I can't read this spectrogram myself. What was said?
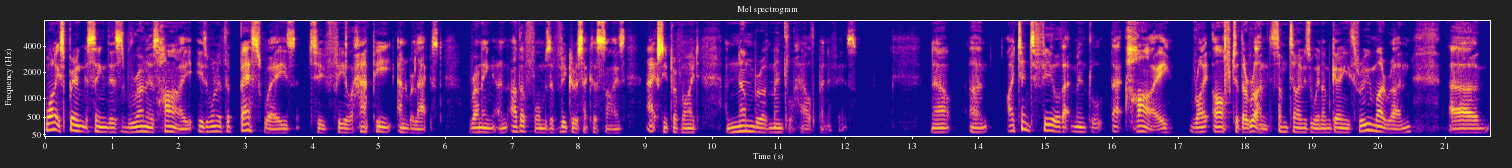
While experiencing this runner's high is one of the best ways to feel happy and relaxed, running and other forms of vigorous exercise actually provide a number of mental health benefits. Now, um, I tend to feel that mental, that high right after the run. Sometimes when I'm going through my run, um,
